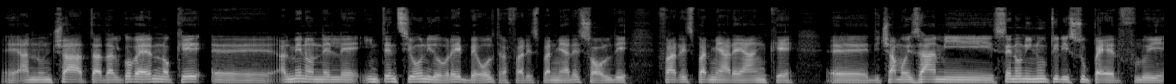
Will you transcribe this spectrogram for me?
eh, annunciata dal governo che eh, almeno nelle intenzioni dovrebbe, oltre a far risparmiare soldi, far risparmiare anche eh, diciamo, esami se non inutili superflui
